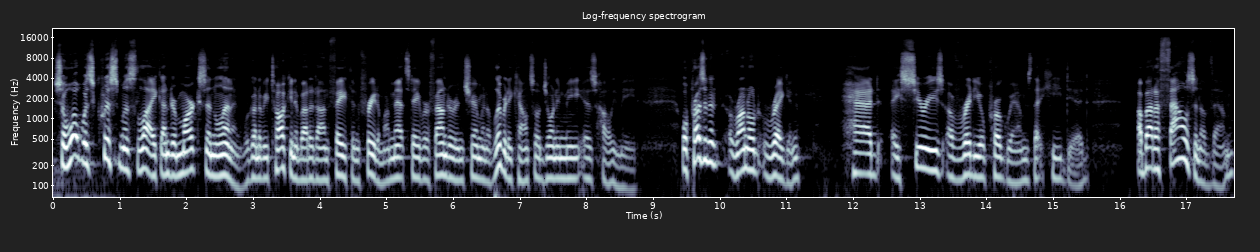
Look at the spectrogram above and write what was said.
So, what was Christmas like under Marx and Lenin? We're going to be talking about it on Faith and Freedom. I'm Matt Staver, founder and chairman of Liberty Counsel. Joining me is Holly Meade. Well, President Ronald Reagan had a series of radio programs that he did, about a thousand of them,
